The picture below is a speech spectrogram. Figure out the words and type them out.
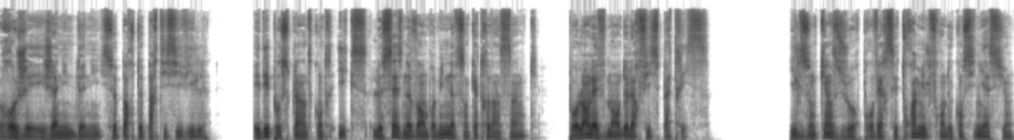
Roger et Janine Denis se portent partie civile et déposent plainte contre X le 16 novembre 1985 pour l'enlèvement de leur fils Patrice ils ont quinze jours pour verser trois mille francs de consignation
